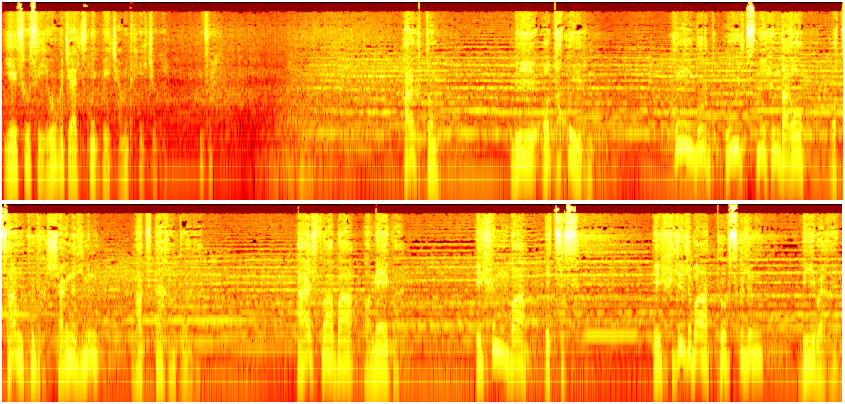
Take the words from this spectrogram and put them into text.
Есүс юу гэж альцныг би чамд хэлж өгье. Харагтун би удахгүй ирнэ. Хүн бүрд үйлцснийхэн дагуу уцаан төлөх шагнал минь надтай хамт байгаа. Альфа ба омега. Эхэм ба эцэс. Эхлэл ба төгсгөл нь би байгаа юм.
